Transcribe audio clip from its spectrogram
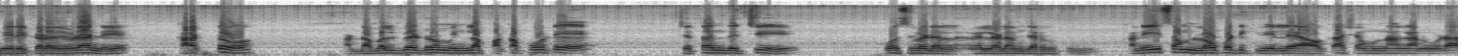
మీరు ఇక్కడ చూడండి కరెక్ట్ ఆ డబల్ బెడ్రూమ్ ఇంట్లో పక్కపోటే చెత్తను తెచ్చి పోసి వెళ్ళ- వెళ్ళడం జరుగుతుంది. కనీసం లోపటికి వెళ్ళే అవకాశం ఉన్నా కానీ కూడా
